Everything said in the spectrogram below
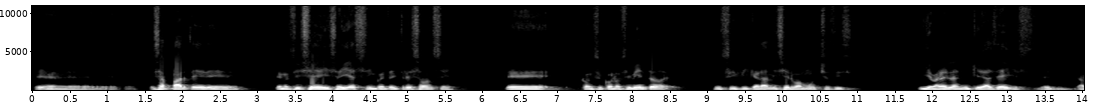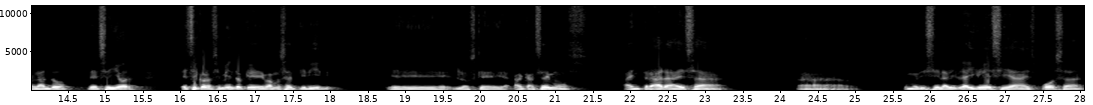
eh, esa parte de, que nos dice Isaías 53:11, que con su conocimiento justificará mi siervo a muchos, dice, y llevaré las iniquidades de ellos, hablando del Señor. Ese conocimiento que vamos a adquirir eh, los que alcancemos a entrar a esa como dice la Biblia, iglesia, esposa,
